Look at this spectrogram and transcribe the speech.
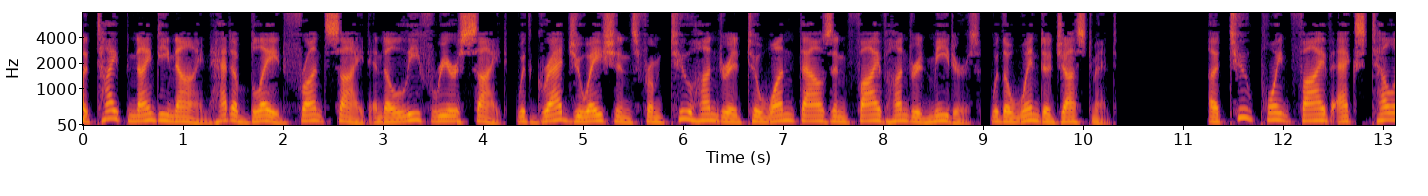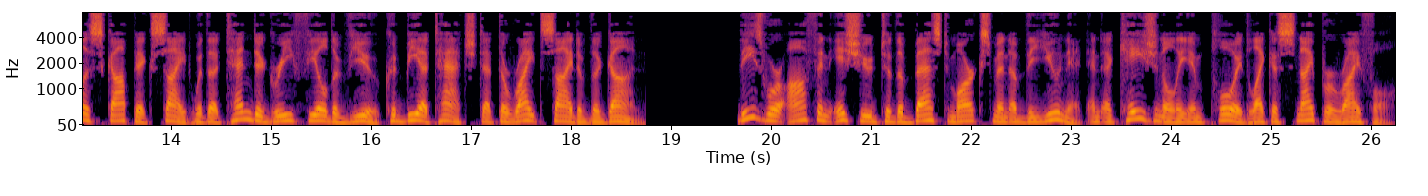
The Type 99 had a blade front sight and a leaf rear sight, with graduations from 200 to 1,500 meters, with a wind adjustment. A 2.5x telescopic sight with a 10-degree field of view could be attached at the right side of the gun. These were often issued to the best marksman of the unit and occasionally employed like a sniper rifle.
